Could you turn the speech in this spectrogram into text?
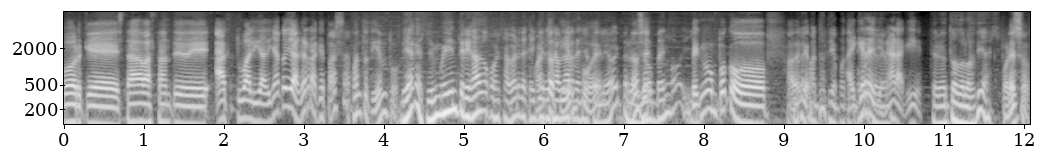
porque está bastante de actualidad. Iñaco y Guerra, ¿qué pasa? ¿Cuánto tiempo? Bien, estoy muy intrigado con saber de qué quieres hablar de NFL eh? hoy, pero no yo sé. vengo y Vengo un poco... A ver, que- ¿cuánto tiempo? hay que rellenar aquí. te veo todos los días. Por eso,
